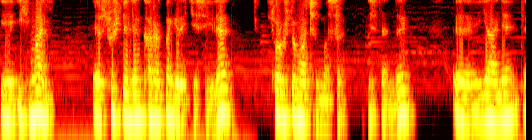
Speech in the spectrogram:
e, ihmal e, suç delilini karartma gerekçesiyle soruşturma açılması istendi. E, yani e,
